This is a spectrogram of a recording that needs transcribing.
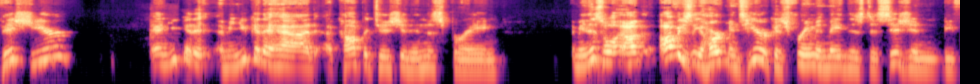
This year, and you could have, I mean, you could have had a competition in the spring. I mean, this whole obviously Hartman's here because Freeman made this decision, be,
